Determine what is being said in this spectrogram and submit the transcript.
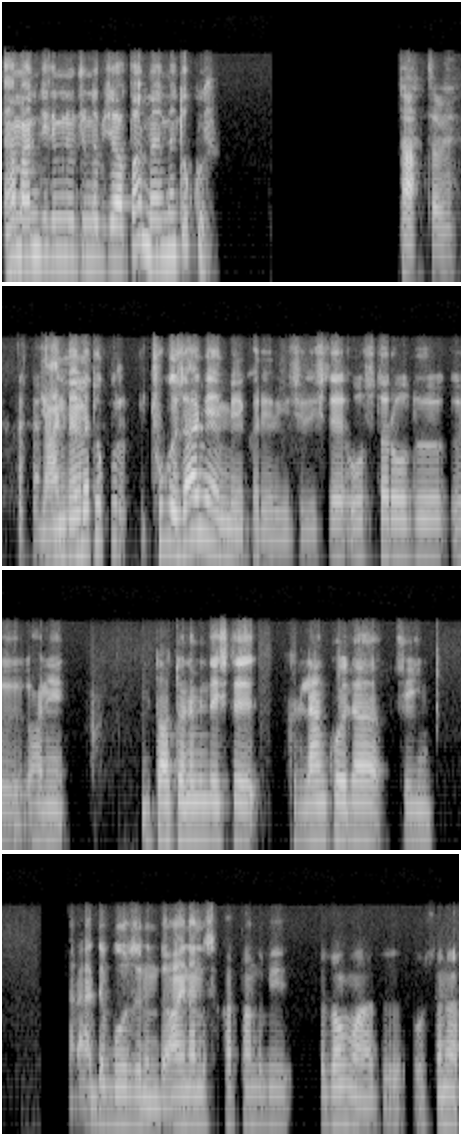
hemen dilimin ucunda bir cevap var. Mehmet Okur. Ha tabii. yani Mehmet Okur çok özel bir NBA kariyeri geçirdi. İşte All-Star oldu. E, hani Utah döneminde işte Krilenko'yla şeyin herhalde Boozer'ın da aynı anda sakatlandığı bir sezon vardı. O sene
